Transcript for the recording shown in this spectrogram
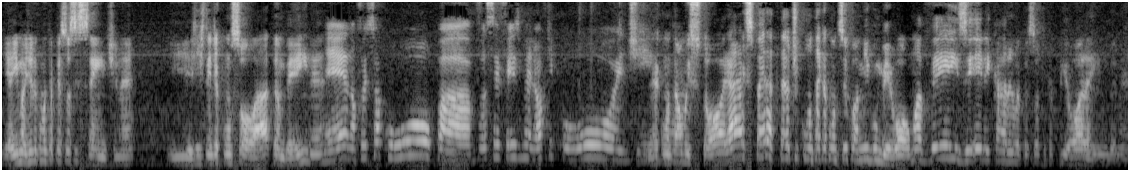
E aí imagina como é que a pessoa se sente, né? E a gente tende a consolar também, né? É, não foi sua culpa, você fez o melhor que pôde. É, contar uma história, ah, espera até eu te contar o que aconteceu com um amigo meu. Ó, uma vez ele, caramba, a pessoa fica pior ainda, né?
